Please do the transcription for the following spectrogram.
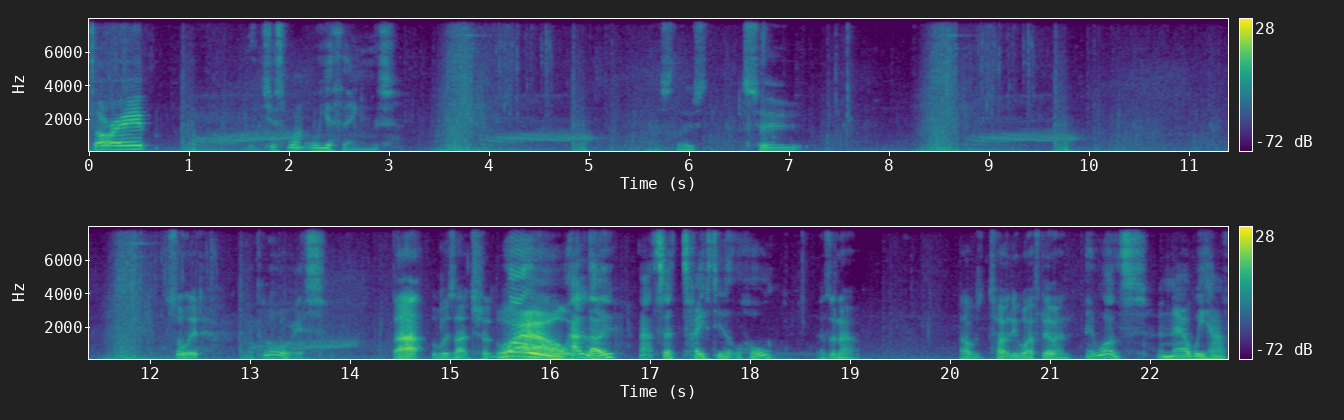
Sorry. We just want all your things. There's those two. Sorted. Glorious. That was actually Whoa! wow, Hello. That's a tasty little haul. isn't it? That was totally worth doing. It was, and now we have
